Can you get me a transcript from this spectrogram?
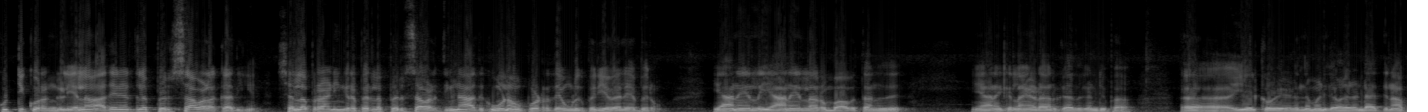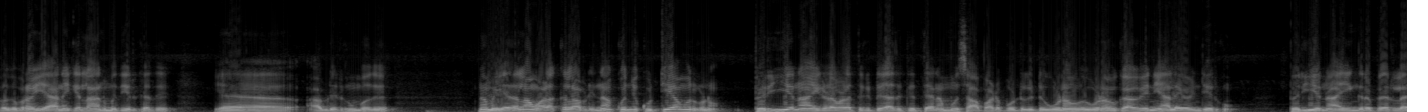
குட்டி குரங்குகள். எல்லாம் அதே நேரத்தில் பெருசாக வளர்க்காதீங்க. செல்லப்பிராணிங்கிற பேரில் பெருசாக வளர்த்திங்கன்னா அதுக்கு உணவு போடுறதே உங்களுக்கு பெரிய வேலையாக போயிடும் யானை இல்லை யானையெல்லாம் ரொம்ப ஆபத்தானது. யானைக்கெல்லாம் இடம் இருக்காது கண்டிப்பாக இயற்கையோடு இழந்த மனித வாழ். ரெண்டாயிரத்தி நாற்பதுக்கு அப்புறம் யானைக்கெல்லாம் அனுமதி இருக்காது. அப்படி இருக்கும்போது நம்ம எதெல்லாம் வளர்க்கலாம் அப்படின்னா கொஞ்சம் குட்டியாகவும் இருக்கணும். பெரிய நாய்களை வளர்த்துக்கிட்டு அதுக்கு தினமும் சாப்பாடு போட்டுக்கிட்டு உணவு உணவுக்காகவே நீ அலைய வேண்டியிருக்கும். பெரிய நாய்ங்கிற பேரில்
